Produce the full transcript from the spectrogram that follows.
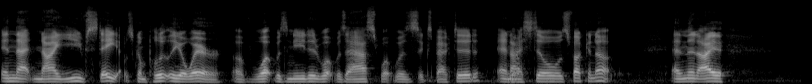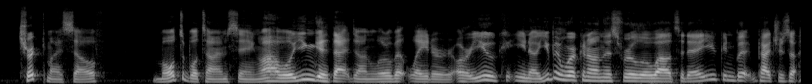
in that naive state. I was completely aware of what was needed, what was asked, what was expected, and I still was fucking up. And then I tricked myself multiple times saying, "Oh, well, you can get that done a little bit later," or you, you know, you've been working on this for a little while today. You can patch yourself.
